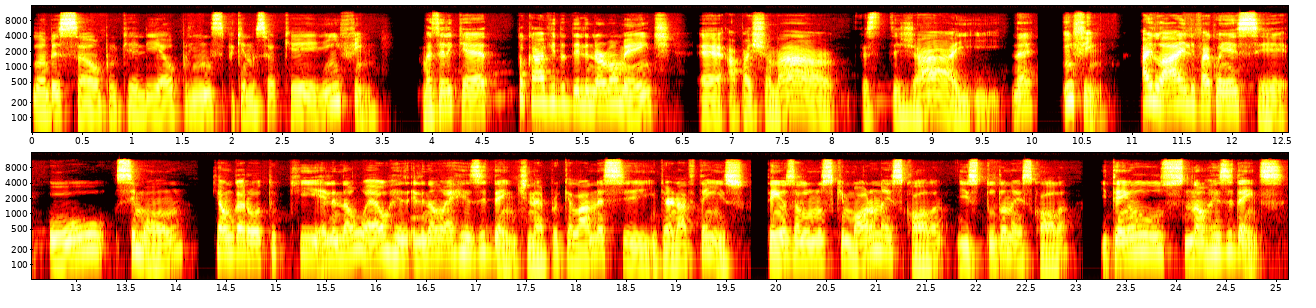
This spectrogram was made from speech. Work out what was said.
lambeção porque ele é o príncipe, que não sei o quê, enfim. Mas ele quer tocar a vida dele normalmente, é, apaixonar, festejar e, e, né? Enfim. Aí lá ele vai conhecer o Simon, que é um garoto que ele não é o, ele não é residente, né? Porque lá nesse internato tem isso. Tem os alunos que moram na escola e estudam na escola, e tem os não residentes,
